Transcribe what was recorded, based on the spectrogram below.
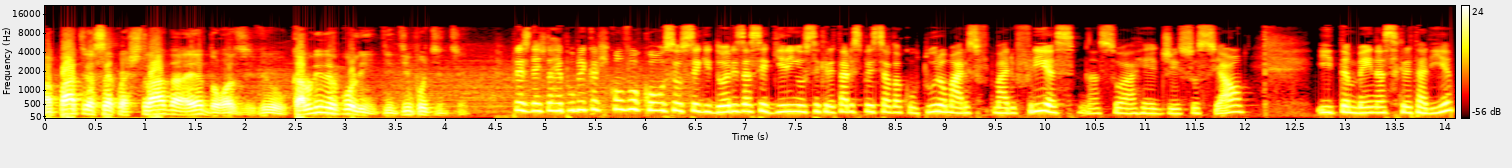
A pátria sequestrada é dose, viu? Carolina Ercolim, tintim por tintim presidente da República que convocou os seus seguidores a seguirem o secretário especial da Cultura, o Mário, Mário Frias, na sua rede social e também na secretaria,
